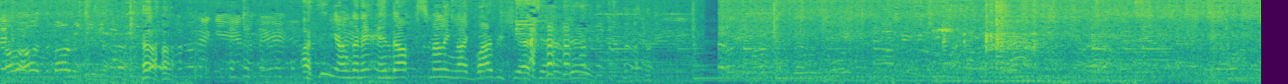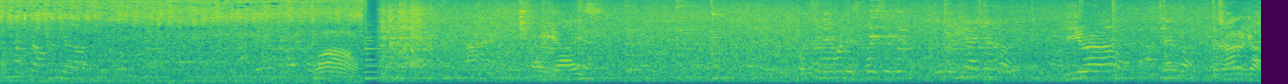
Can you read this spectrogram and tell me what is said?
How, how's the barbecue? I think I'm gonna end up smelling like barbecue at the end of the day. wow. Alright guys. What's the name of this place again? Heera Chargha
